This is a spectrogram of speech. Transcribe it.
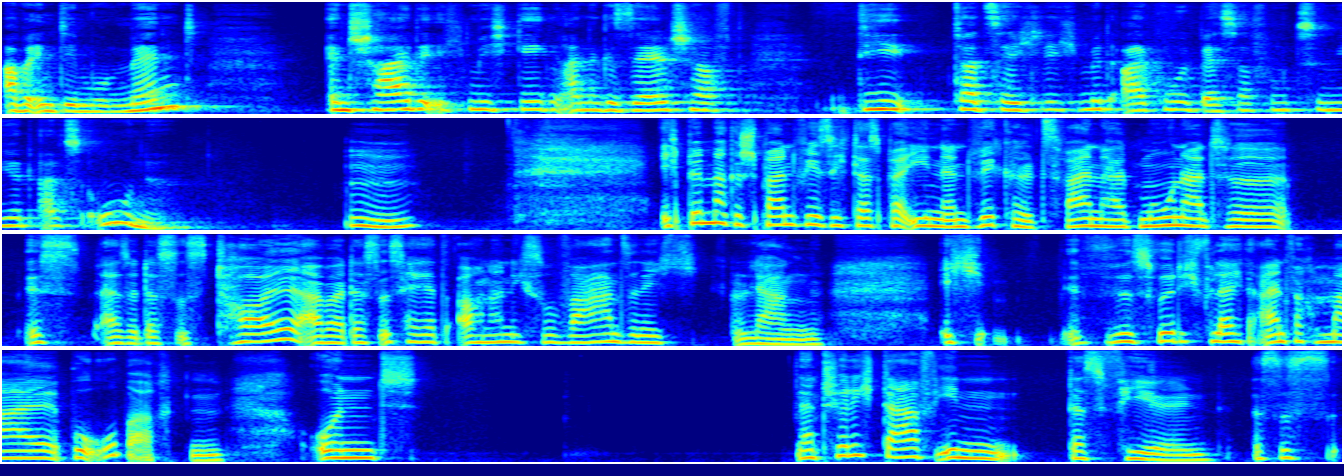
Aber in dem Moment entscheide ich mich gegen eine Gesellschaft, die tatsächlich mit Alkohol besser funktioniert als ohne. Mhm. Ich bin mal gespannt, wie sich das bei Ihnen entwickelt. Zweieinhalb Monate ist, also das ist toll, aber das ist ja jetzt auch noch nicht so wahnsinnig lang. Ich, das würde ich vielleicht einfach mal beobachten. Und natürlich darf Ihnen das fehlen. Es ist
